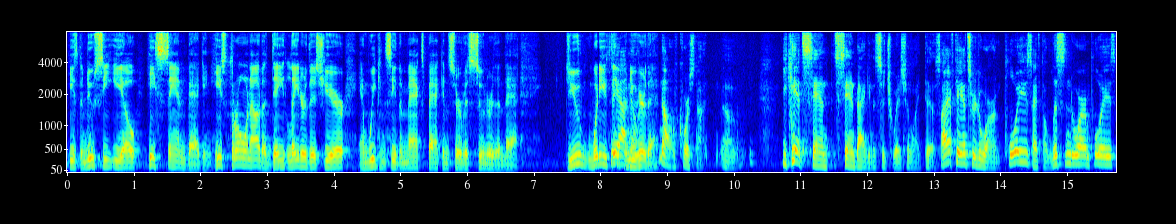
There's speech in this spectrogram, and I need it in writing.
he's the new CEO. He's sandbagging. He's throwing out a date later this year, and we can see the MAX back in service sooner than that. Do you, what do you think Yeah, when no, you hear that? No, of course not. Uh, you can't sand, sandbag in a situation like this. I have to answer to our employees. I have to listen to our employees.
